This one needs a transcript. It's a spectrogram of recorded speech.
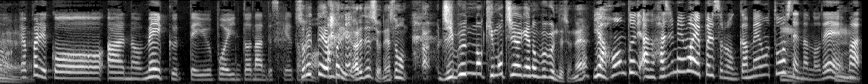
ええ。やっぱりこう、あの、メイクっていうポイントなんですけれども。それってやっぱりあれですよね。そのあ自分の気持ち上げの部分ですよね。いや、本当に、あの、初めはやっぱりその画面を通してなので、うん。うん。まあ、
